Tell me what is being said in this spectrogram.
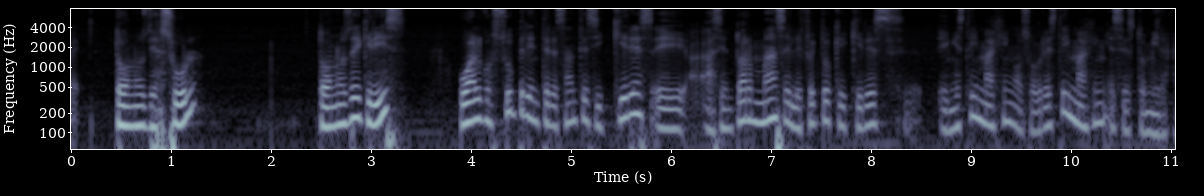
eh, tonos de azul, tonos de gris o algo súper interesante si quieres eh, acentuar más el efecto que quieres en esta imagen o sobre esta imagen es esto, mira.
